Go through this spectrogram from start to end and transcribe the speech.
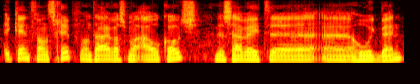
ik ken van het schip, want hij was mijn oude coach. Dus hij weet eh, eh, hoe ik ben.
